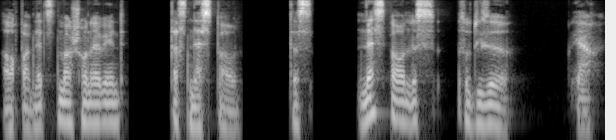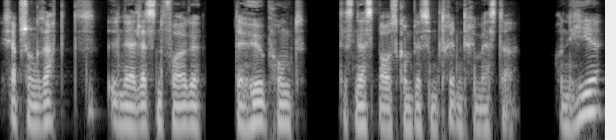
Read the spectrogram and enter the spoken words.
auch beim letzten Mal schon erwähnt, das Nestbauen. Das Nestbauen ist so diese, ja, ich habe schon gesagt in der letzten Folge, der Höhepunkt des Nestbaus kommt jetzt im dritten Trimester. Und hier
